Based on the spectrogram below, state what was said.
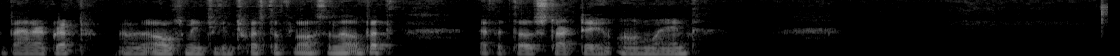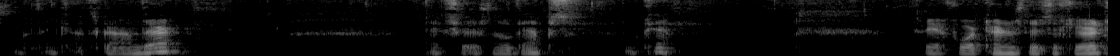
a better grip and it also means you can twist the floss a little bit if it does start to unwind. I think that's grand there. Make sure there's no gaps. Okay. Three or four turns to secure it.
